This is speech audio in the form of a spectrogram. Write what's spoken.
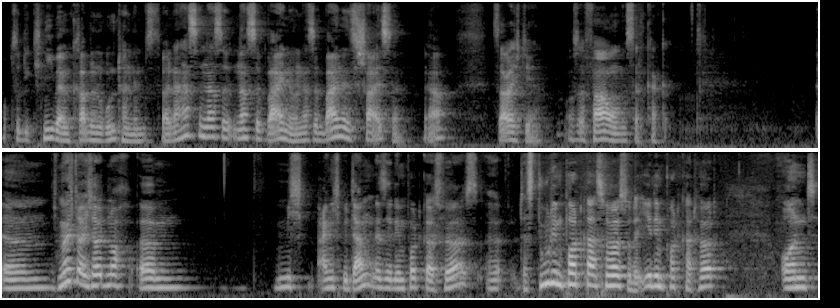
ob du die Knie beim Krabbeln runternimmst. Weil dann hast du nasse, nasse Beine und nasse Beine ist scheiße. Ja, sag ich dir. Aus Erfahrung ist das kacke. Ähm, ich möchte euch heute noch ähm, mich eigentlich bedanken, dass ihr den Podcast hörst, äh, dass du den Podcast hörst oder ihr den Podcast hört. Und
